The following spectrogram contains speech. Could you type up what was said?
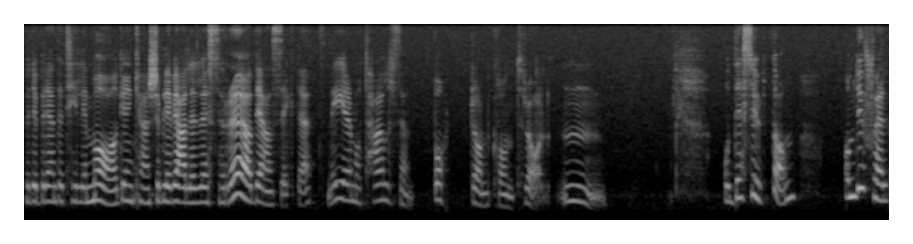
För det brände till i magen, kanske blev jag alldeles röd i ansiktet. Ner mot halsen, bortom kontroll. Mm. Och dessutom, om du själv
